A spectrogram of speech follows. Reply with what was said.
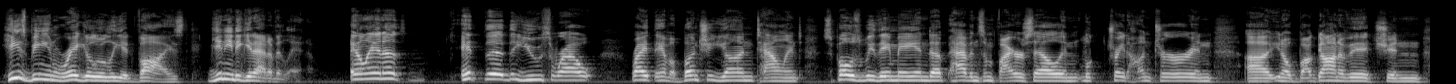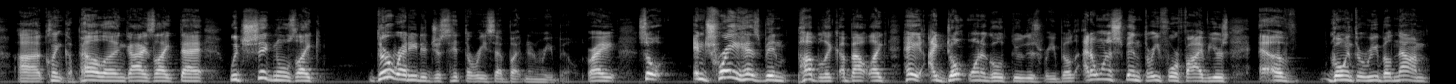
he's being regularly advised, you need to get out of Atlanta. Atlanta hit the, the youth route right? They have a bunch of young talent. Supposedly, they may end up having some fire sale and look trade Hunter and uh, you know Bogdanovich and uh, Clint Capela and guys like that, which signals like they're ready to just hit the reset button and rebuild, right? So. And Trey has been public about like, hey, I don't want to go through this rebuild. I don't want to spend three, four, five years of going through rebuild. Now I'm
